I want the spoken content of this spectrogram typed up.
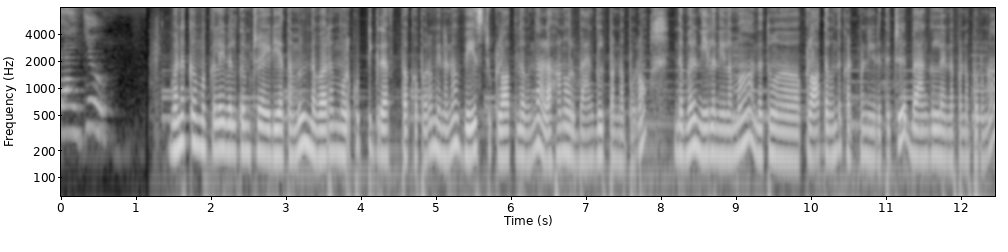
தேங்க்யூ வணக்கம் மக்களை. வெல்கம் டு ஐடியா தமிழ் இந்த வாரம் ஒரு குட்டி கிராஃப்ட் பார்க்க போகிறோம் என்னென்னா வேஸ்ட் கிளாத்தில் வந்து அழகான ஒரு பேங்கிள் பண்ண போகிறோம் இந்த மாதிரி நீள நீளமாக அந்த கிளாத்தை வந்து கட் பண்ணி எடுத்துகிட்டு பேங்கிளில் என்ன பண்ண போகிறோம்னா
